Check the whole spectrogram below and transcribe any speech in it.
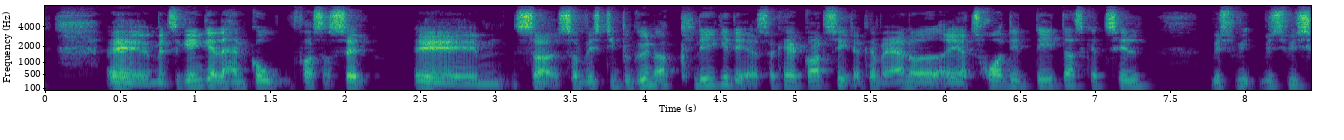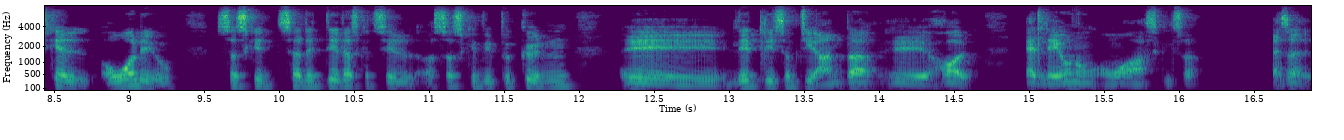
øh, men til gengæld er han god for sig selv. Øh, så, så hvis de begynder at klikke der, så kan jeg godt se, at der kan være noget, og jeg tror, det er det, der skal til. Hvis vi, hvis vi skal overleve, så, skal, så er det det, der skal til, og så skal vi begynde, øh, lidt ligesom de andre øh, hold, at lave nogle overraskelser. Altså,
